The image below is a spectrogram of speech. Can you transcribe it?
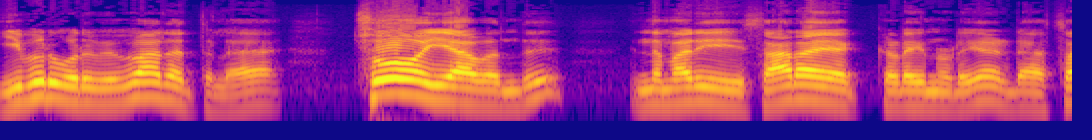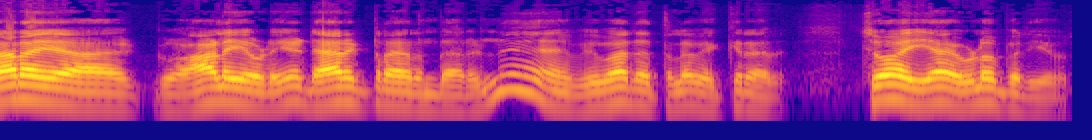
இவர் ஒரு விவாதத்தில் சோ ஐயா வந்து இந்த மாதிரி சாராய கடையினுடைய ட- சாராய ஆலையோடைய டைரக்டராக இருந்தாருன்னு விவாதத்தில் வைக்கிறாரு. சோ ஐயா எவ்வளோ பெரியவர்.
